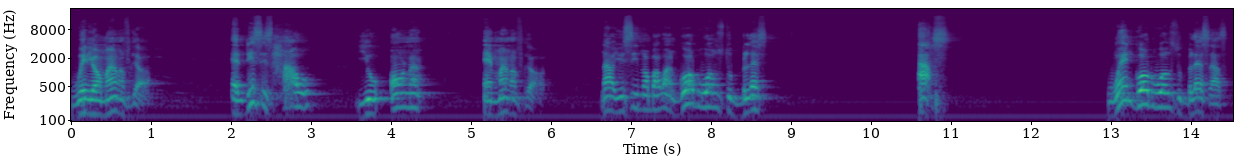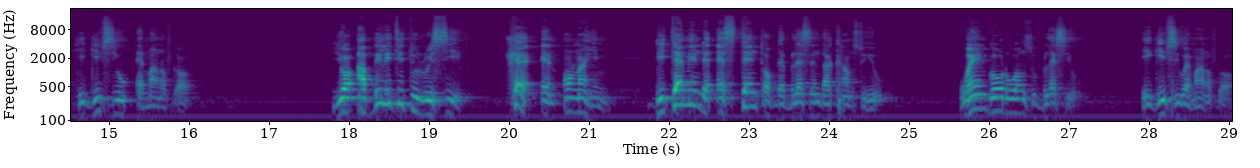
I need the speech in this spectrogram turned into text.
with your man of God. And this is how you honor a man of God. Now, you see, number one, God wants to bless us. When God wants to bless us, He gives you a man of God. Your ability to receive, care, and honor Him determine the extent of the blessing that comes to you. When God wants to bless you, He gives you a man of God.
